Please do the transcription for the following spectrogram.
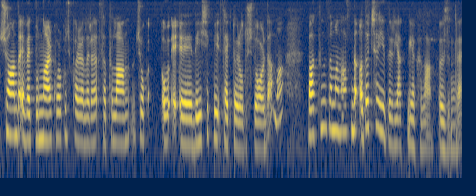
Şu anda evet bunlar korkunç paralara satılan çok o, e, e, değişik bir sektör oluştu orada ama baktığınız zaman aslında ada çayıdır yak- yakılan özünde.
